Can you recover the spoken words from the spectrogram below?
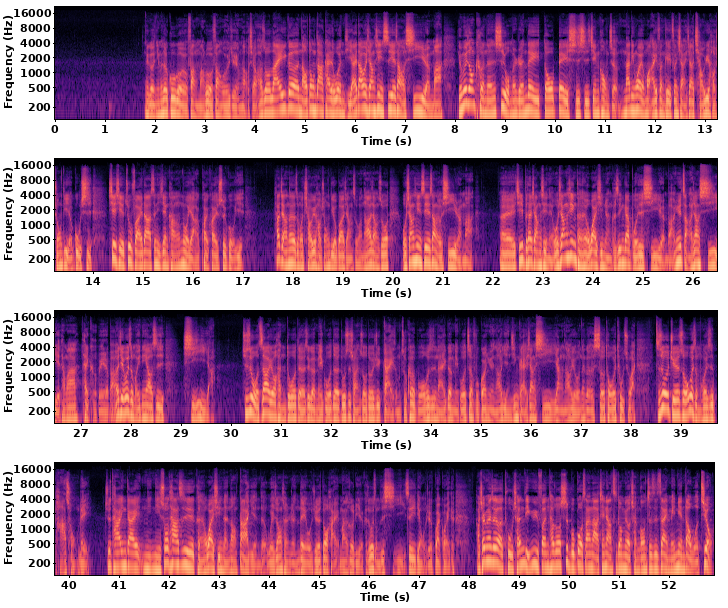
那个你们的 Google 有放吗？如果放，我会觉得很好笑。他说：“来一个脑洞大开的问题，哎，大家会相信世界上有蜥蜴人吗？有没有一种可能是我们人类都被实时监控着？那另外有没有 iPhone 可以分享一下乔遇好兄弟的故事？谢谢，祝福大家身体健康，诺亚快快睡过夜。”他讲那个什么乔遇好兄弟，我不知道讲什么。然后他讲说：“我相信世界上有蜥蜴人吗？”哎，其实不太相信诶。我相信可能有外星人，可是应该不会是蜥蜴人吧？因为长得像蜥蜴，他妈太可悲了吧！而且为什么一定要是蜥蜴啊？其实我知道有很多的这个美国的都市传说都会去改什么祖克伯或者是哪一个美国政府官员，然后眼睛改得像蜥蜴一样，然后有那个舌头会吐出来。只是我觉得说，为什么会是爬虫类？就是他应该你你说他是可能外星人那种大眼的伪装成人类，我觉得都还蛮合理的。可是为什么是蜥蜴？这一点我觉得怪怪的。好，下面这个土城李玉芬他说事不过三啦，前两次都没有成功，这次再没念到我就。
